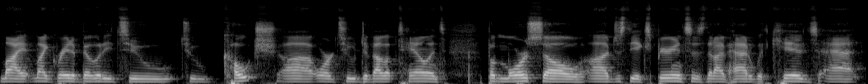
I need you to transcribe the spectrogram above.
my my great ability to to coach uh, or to develop talent, but more so uh, just the experiences that I've had with kids at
